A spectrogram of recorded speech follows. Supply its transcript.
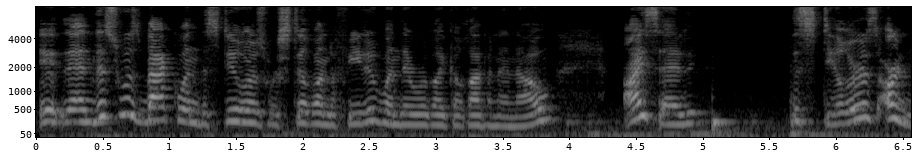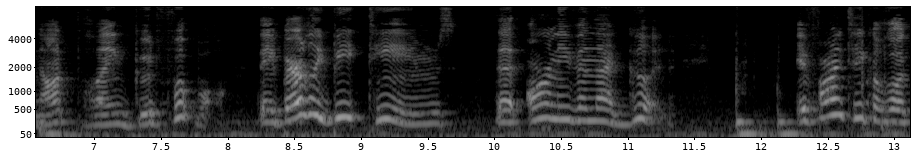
it, and this was back when the Steelers were still undefeated, when they were like 11 and 0. I said, the Steelers are not playing good football. They barely beat teams that aren't even that good. If I take a look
